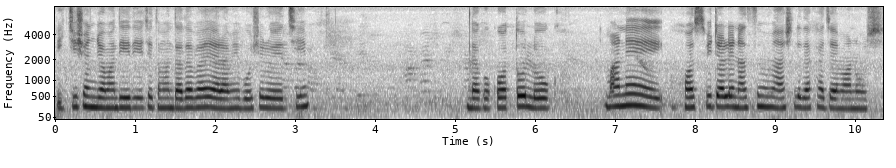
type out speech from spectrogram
পিকচিশন জমা দিয়ে দিয়েছে তোমার দাদাভাই। আর আমি বসে রয়েছি। দেখো কত লোক। মানে হসপিটালে, নার্সিংহোমে আসলে দেখা যায় মানুষ।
